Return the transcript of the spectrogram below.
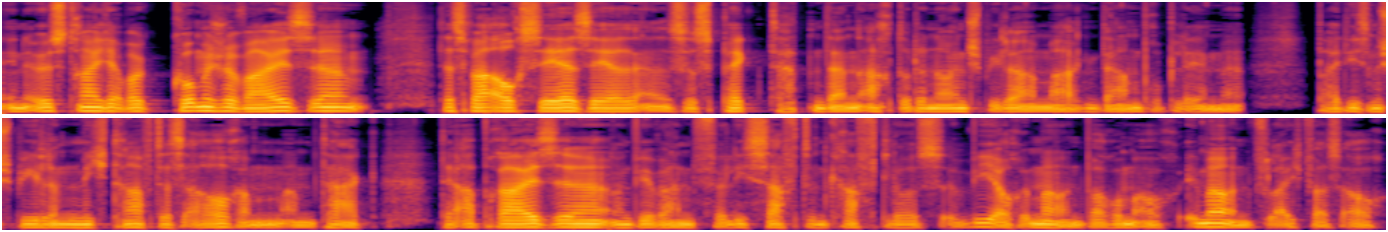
in Österreich, aber komischerweise, das war auch sehr, sehr suspekt, hatten dann acht oder neun Spieler Magen-Darm-Probleme bei diesem Spiel und mich traf das auch am, am Tag der Abreise und wir waren völlig saft- und kraftlos, wie auch immer und warum auch immer und vielleicht war es auch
